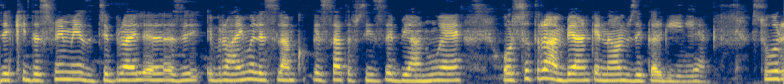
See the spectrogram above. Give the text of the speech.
देखिए दसवें में जब्राइल इब्राहिम अलैहिस्सलाम का किस्सा तफसील से बयान हुआ है और सत्रह अम्बियान के नाम ज़िक्र किए गए हैं। सूर,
